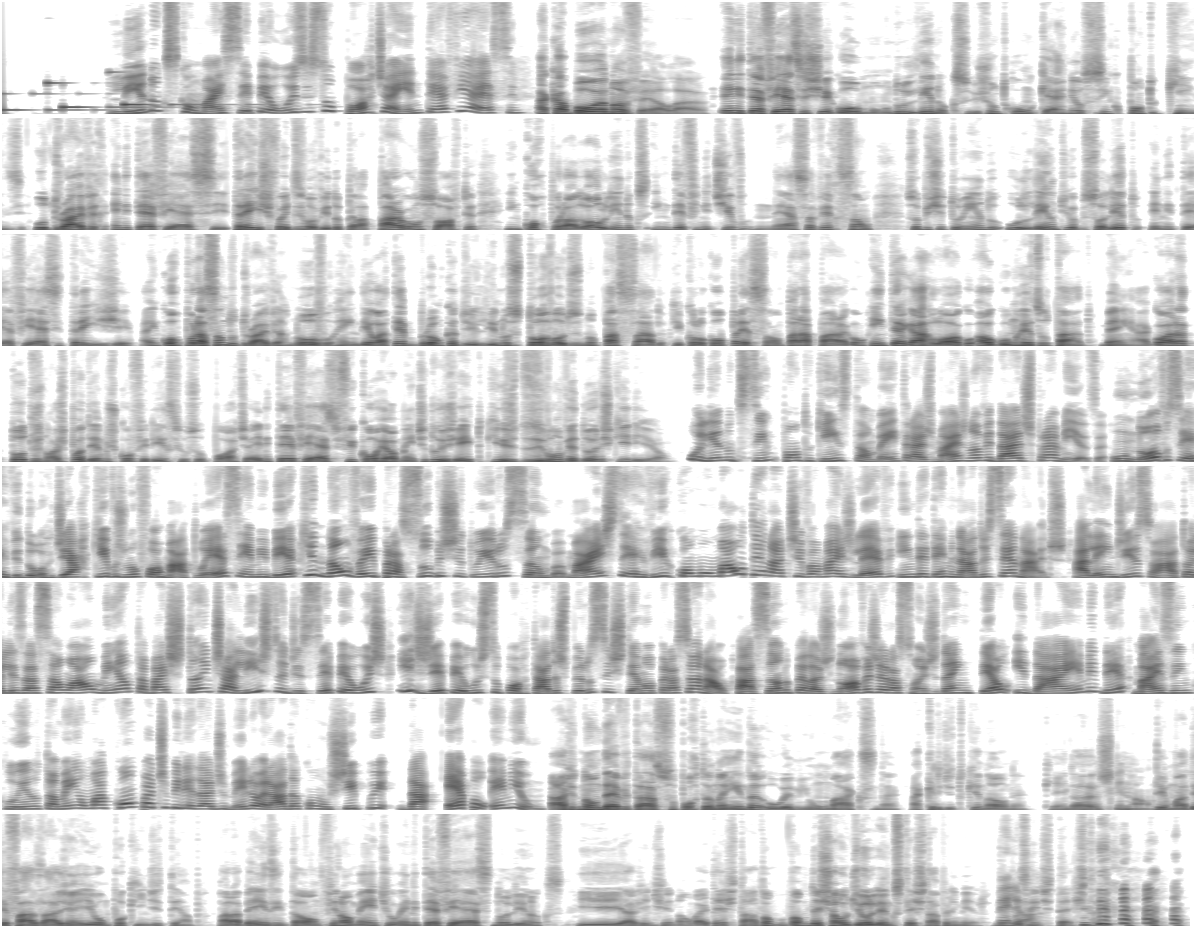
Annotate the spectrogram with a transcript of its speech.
Linux com mais CPUs e suporte a NTFS. Acabou a novela. NTFS chegou ao mundo Linux junto com o kernel 5.15. O driver NTFS 3 foi desenvolvido pela Paragon Software e incorporado ao Linux em definitivo nessa versão, substituindo o lento e obsoleto NTFS 3G. A incorporação do driver novo rendeu até bronca de Linus Torvalds no passado, que colocou pressão para a Paragon entregar logo algum resultado. Bem, agora todos nós podemos conferir se o suporte a NTFS ficou realmente do jeito que os desenvolvedores queriam. O Linux 5.15 também traz mais novidades para a mesa. Um novo servidor de arquivos no formato SMB que não veio para substituir o Samba, mas servir como uma alternativa mais leve em determinados cenários. Além disso, a atualização aumenta bastante a lista de CPUs e GPUs suportadas pelo sistema operacional, passando pelas novas gerações da Intel e da AMD, mas incluindo também uma compatibilidade melhorada com o chip da Apple M1. Não deve estar suportando ainda o M1 Max, né? Acredito que não, né? Que ainda Acho que não. tem uma defasagem aí um pouquinho de tempo. Parabéns, então, finalmente o NTFS no Linux e a gente não vai testar. Vamos, vamos deixar o Dio Linux testar primeiro. Melhor. Depois a gente testa.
